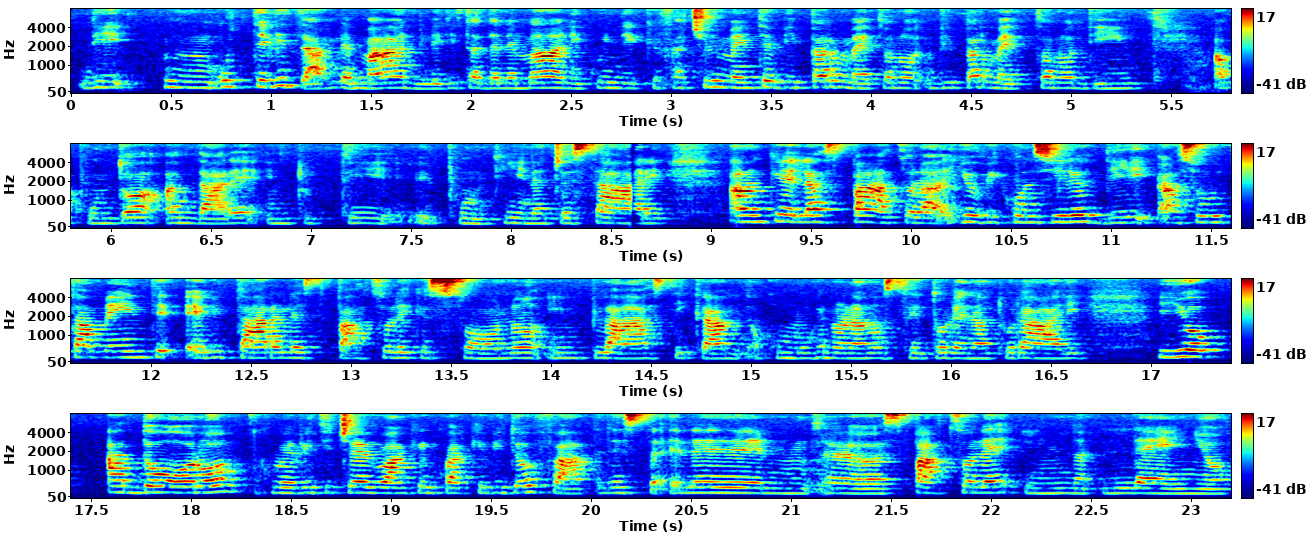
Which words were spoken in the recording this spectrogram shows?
di um, utilizzare le mani, le dita delle mani quindi che facilmente vi permettono, vi permettono di appunto andare in tutti i punti necessari. Anche la spatola io vi consiglio di assolutamente evitare le spazzole che sono in plastica o comunque non hanno setole naturali. Io adoro, come vi dicevo anche in qualche video fa, le, le uh, spazzole in legno,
